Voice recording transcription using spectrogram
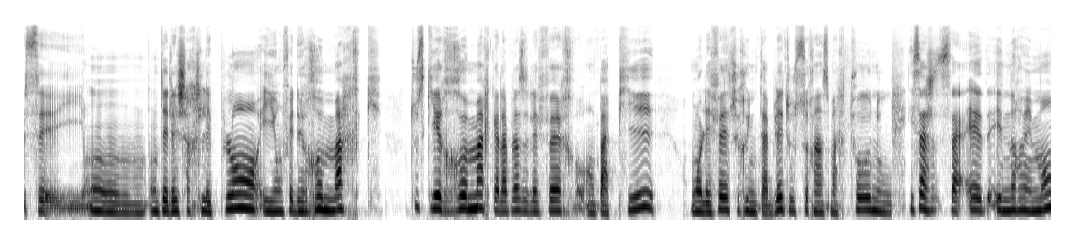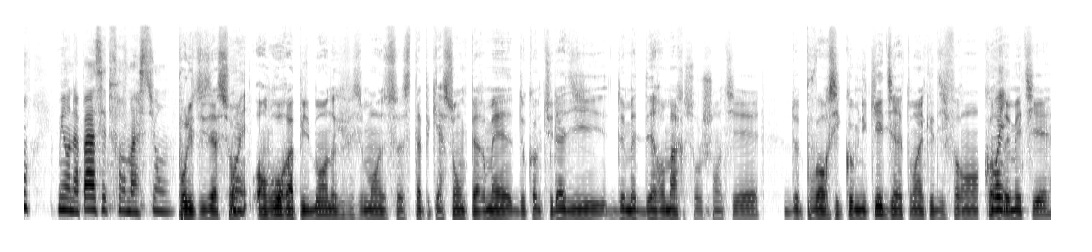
c'est, on, on télécharge les plans et on fait des remarques. Tout ce qui est remarques, à la place de les faire en papier, on les fait sur une tablette ou sur un smartphone. Ou... Et ça, ça aide énormément, mais on n'a pas assez de formation. pour l'utilisation. Oui. En gros, rapidement, donc effectivement, ce- cette application permet de, comme tu l'as dit, de mettre des remarques sur le chantier, de pouvoir aussi communiquer directement avec les différents corps Oui. de métier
